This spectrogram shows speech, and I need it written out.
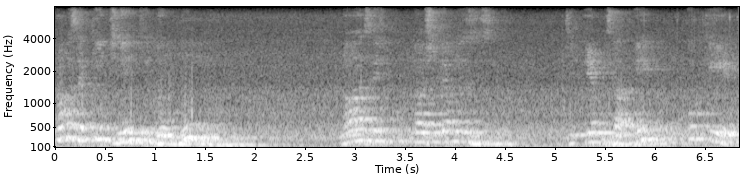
Nós aqui diante do mundo, nós, nós temos de tempos a tempo, o quê?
